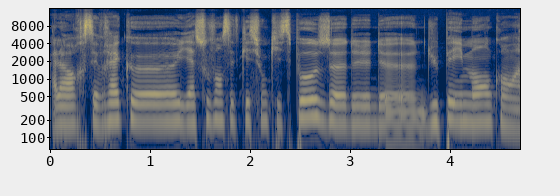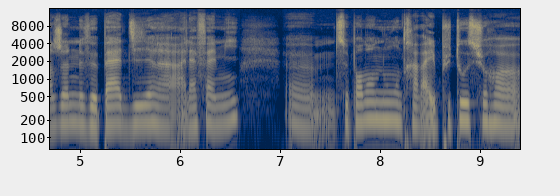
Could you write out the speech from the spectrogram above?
Alors c'est vrai qu'il y a souvent cette question qui se pose de, du paiement quand un jeune ne veut pas dire à la famille. Euh, cependant, nous, on travaille plutôt sur euh,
